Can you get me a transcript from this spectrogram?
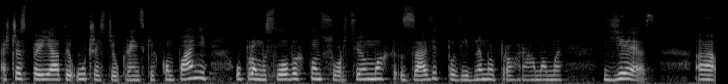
а ще сприяти участі українських компаній у промислових консорціумах за відповідними програмами ЄС. Е,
